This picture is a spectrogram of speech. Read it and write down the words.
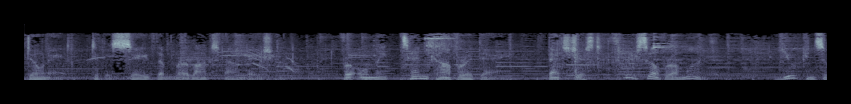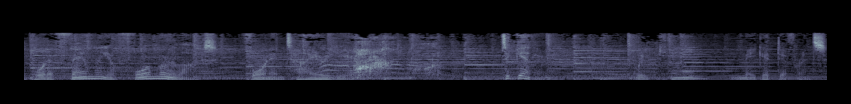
Donate to the Save the Murlocs Foundation. For only 10 copper a day, that's just 3 silver a month, you can support a family of 4 Murlocs for an entire year. Together, we can make a difference.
